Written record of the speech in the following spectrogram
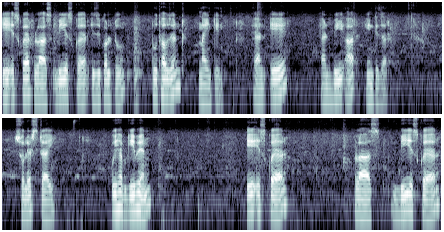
a square plus b square is equal to 2019 and a and b are integer. So let's try. We have given a square plus b square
